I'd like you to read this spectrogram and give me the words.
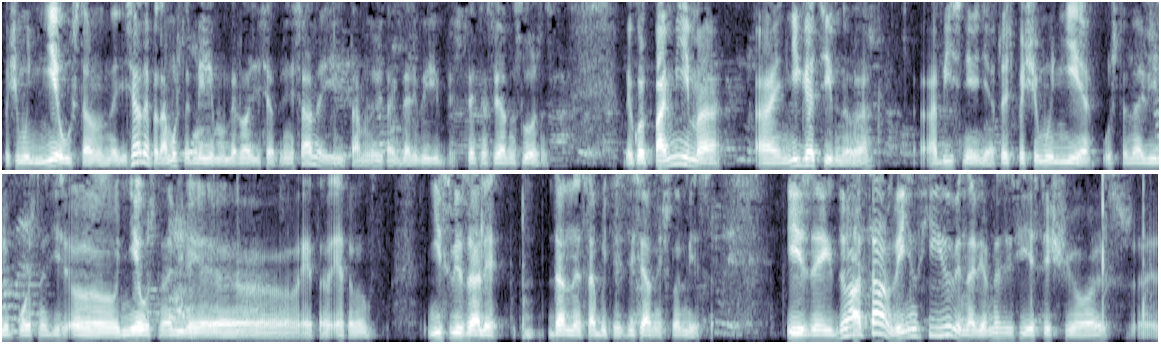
Почему не установлено на десятое? Потому что Мирим умерла 10 Ниссана и, там, ну, и так далее. И с этим связана сложность. Так вот, помимо э, негативного объяснение, то есть почему не установили пост на э, не установили э, это, этого, не связали данное событие с 10 числом месяца. И за еду, а там Винин Хиюви, наверное, здесь есть еще, э,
